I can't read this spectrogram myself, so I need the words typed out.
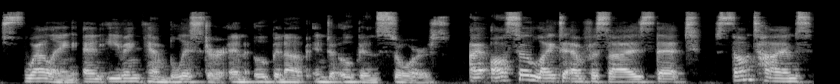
swelling and even can blister and open up into open sores. I also like to emphasize that sometimes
